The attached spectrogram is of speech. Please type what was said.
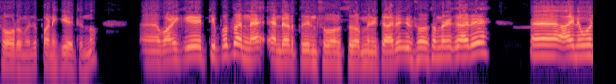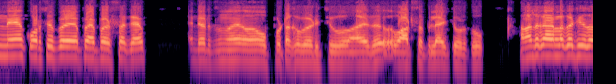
ഷോറൂമിൽ പണിക്ക് കയറ്റുന്നു. പണിക്ക് കയറ്റിയപ്പോൾ തന്നെ എന്റെ അടുത്ത് ഇൻഷുറൻസ് കമ്പനിക്കാർ ഇൻഷുറൻസ് കമ്പനിക്കാർ അതിന് മുന്നേ കുറച്ച് പേപ്പേഴ്സൊക്കെ എന്റെ അടുത്ത് നിന്ന് ഒപ്പിട്ടൊക്കെ മേടിച്ചു. അതായത് വാട്സപ്പിൽ അയച്ചു കൊടുത്തു. അങ്ങനത്തെ കാര്യങ്ങളൊക്കെ ചെയ്തു.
